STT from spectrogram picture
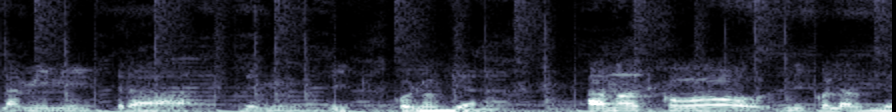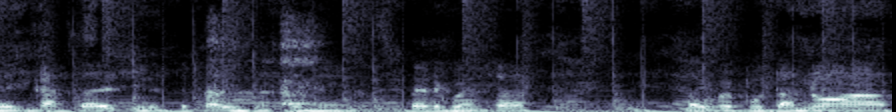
la ministra de Mintic colombiana. Además, como Nicolás le encanta decir, este país no tiene vergüenza, la hijo de puta no ha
